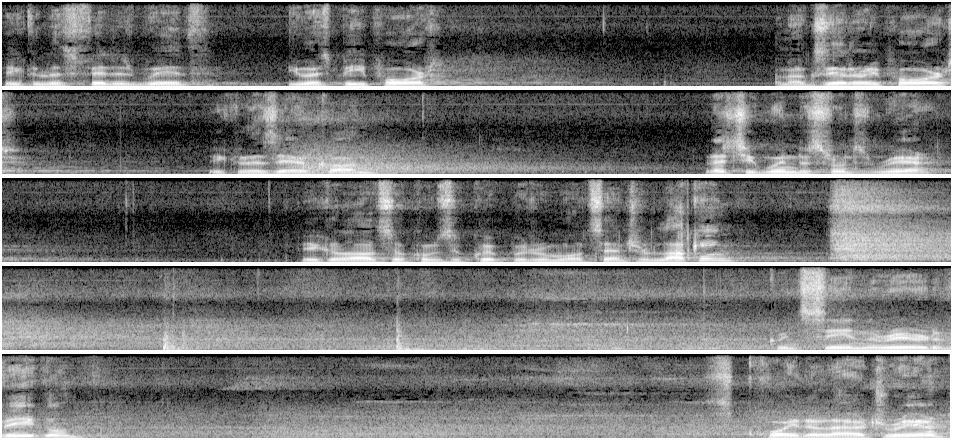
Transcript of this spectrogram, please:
Vehicle is fitted with USB port, an auxiliary port. Vehicle has aircon, electric windows front and rear. Vehicle also comes equipped with remote central locking. See in the rear of the vehicle. It's quite a large rear.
